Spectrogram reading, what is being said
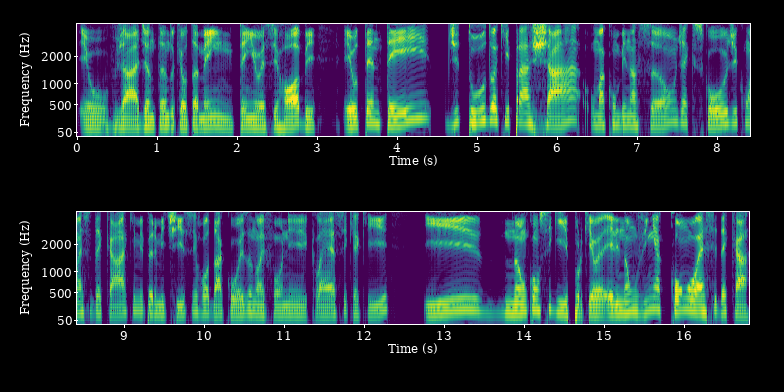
eu já adiantando que eu também tenho esse hobby, eu tentei de tudo aqui para achar uma combinação de Xcode com SDK que me permitisse rodar coisa no iPhone Classic aqui e não consegui, porque ele não vinha com o SDK.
